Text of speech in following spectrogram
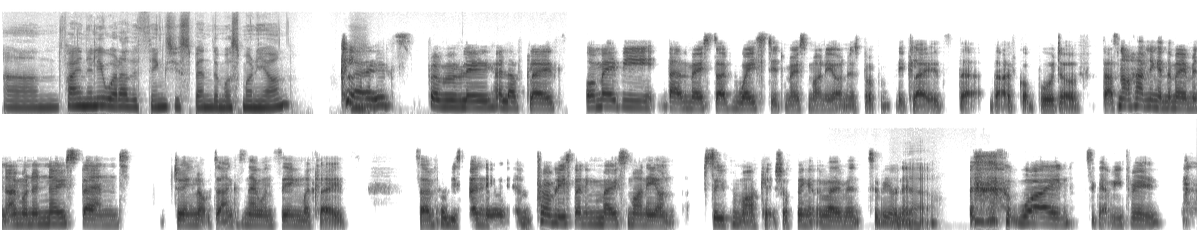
And finally, what are the things you spend the most money on? Clothes, probably. I love clothes. Or maybe that the most I've wasted most money on is probably clothes that, that I've got bored of. That's not happening at the moment. I'm on a no spend during lockdown because no one's seeing my clothes. So I'm probably spending probably spending most money on supermarket shopping at the moment, to be honest. Yeah. wine to get me through.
